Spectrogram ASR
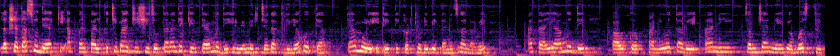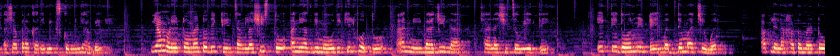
लक्षात असू द्या की आपण पालकची भाजी शिजवताना देखील त्यामध्ये हिरव्या मिरच्या घातलेल्या होत्या. त्यामुळे इथे तिखट थोडे बेतानेच घालावे. आता यामध्ये पाव कप पाणी ओतावे आणि चमच्याने व्यवस्थित अशा प्रकारे मिक्स करून घ्यावे. यामुळे टोमॅटो देखील चांगला शिजतो आणि अगदी मऊ देखील होतो आणि भाजीला छान अशी चव येते. एक ते दोन मिनटे मध्यम आचेवर आपल्याला हा टोमॅटो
